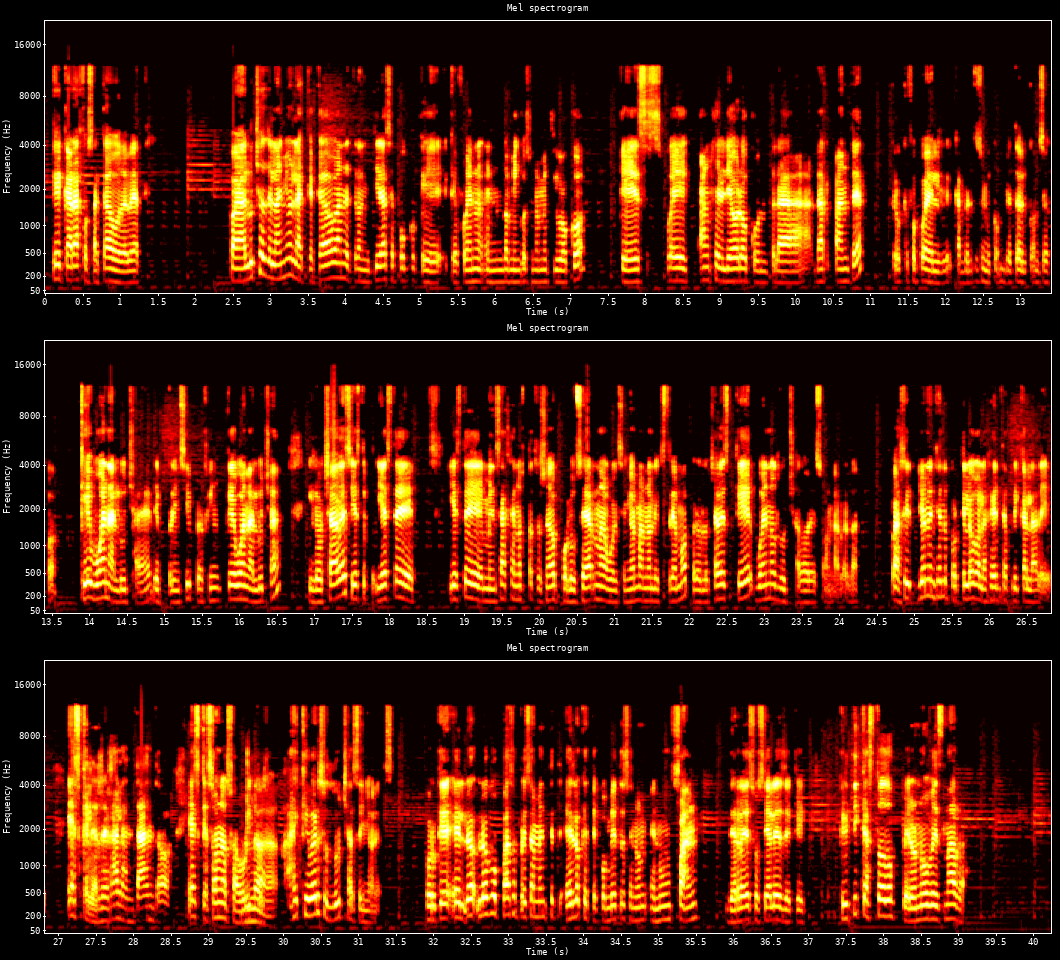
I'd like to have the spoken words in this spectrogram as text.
¿qué carajos acabo de ver? Para luchas del año, la que acababan de transmitir hace poco, que, fue en, en, un domingo, si no me equivoco, que es, fue Ángel de Oro contra Dark Panther creo que fue por el campeonato semicompleto del consejo. Qué buena lucha, ¿eh? De principio a fin, qué buena lucha. Y los Chávez, y este, y este, y este mensaje no es patrocinado por Lucerna o el señor Manuel Extremo, pero los Chávez, qué buenos luchadores son, la verdad. Así, yo no entiendo por qué luego la gente aplica la de, es que les regalan tanto, es que son los favoritos. Hay que ver sus luchas, señores. Porque eh, luego pasa precisamente, es lo que te conviertes en un, en un fan de redes sociales de que criticas todo, pero no ves nada.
